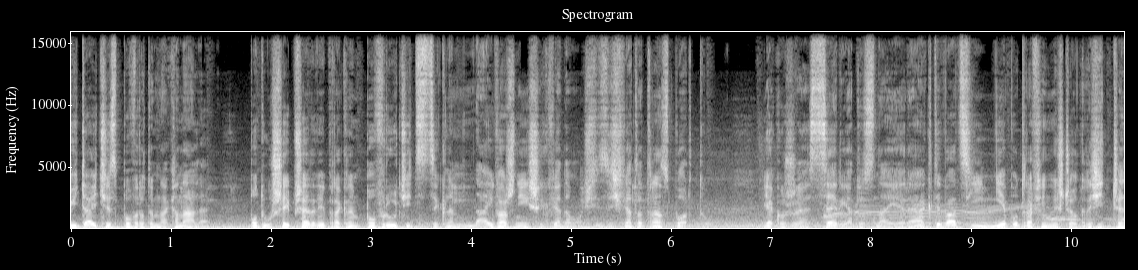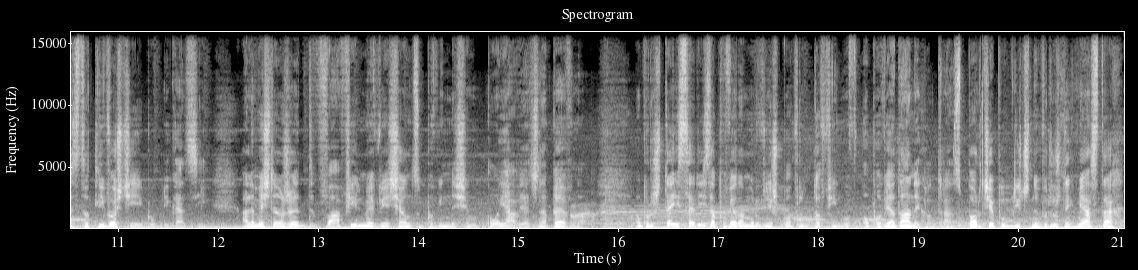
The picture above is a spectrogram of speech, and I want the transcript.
Witajcie z powrotem na kanale. Po dłuższej przerwie pragnę powrócić z cyklem najważniejszych wiadomości ze świata transportu. Jako, że seria doznaje reaktywacji, nie potrafię jeszcze określić częstotliwości jej publikacji, ale myślę, że dwa filmy w miesiącu powinny się pojawiać na pewno. Oprócz tej serii zapowiadam również powrót do filmów opowiadanych o transporcie publicznym w różnych miastach,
